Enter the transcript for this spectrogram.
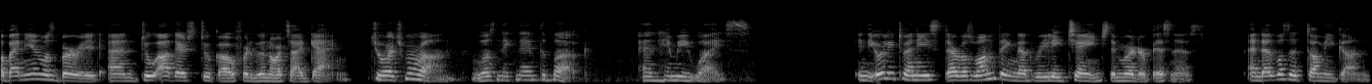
O'Banion was buried, and two others took over the Northside Gang George Moran, was nicknamed the Bug, and Hymie Weiss. In the early 20s, there was one thing that really changed the murder business, and that was a Tommy gun,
